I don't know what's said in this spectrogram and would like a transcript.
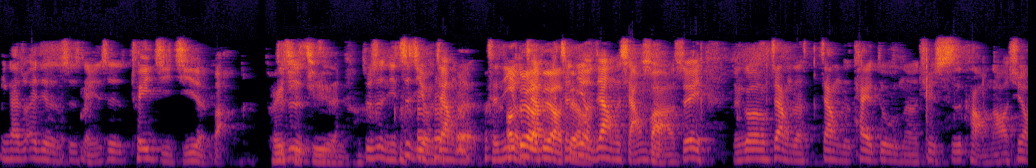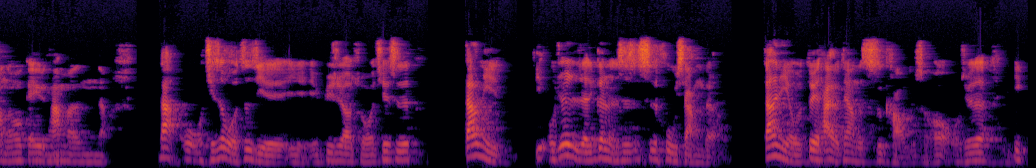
应该说，Edison 是等于是推己及人吧，推己及人，就是你自己有这样的，曾经有这样，曾经有这样的想法，所以能够用这样的这样的态度呢去思考，然后希望能够给予他们。那我其实我自己也也也必须要说，其实当你，我觉得人跟人是是互相的，当你有对他有这样的思考的时候，我觉得一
